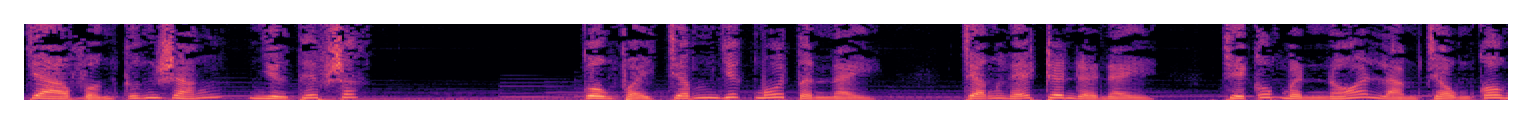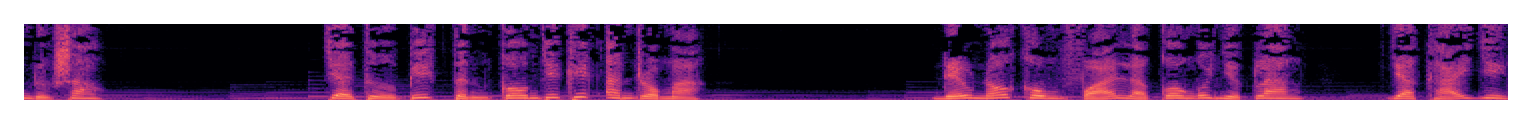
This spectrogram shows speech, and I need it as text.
Cha vẫn cứng rắn như thép sắt. Con phải chấm dứt mối tình này. Chẳng lẽ trên đời này chỉ có mình nó làm chồng con được sao? Cha thừa biết tình con với khiết anh rồi mà. Nếu nó không phải là con của Nhật Lan và Khải Diên,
